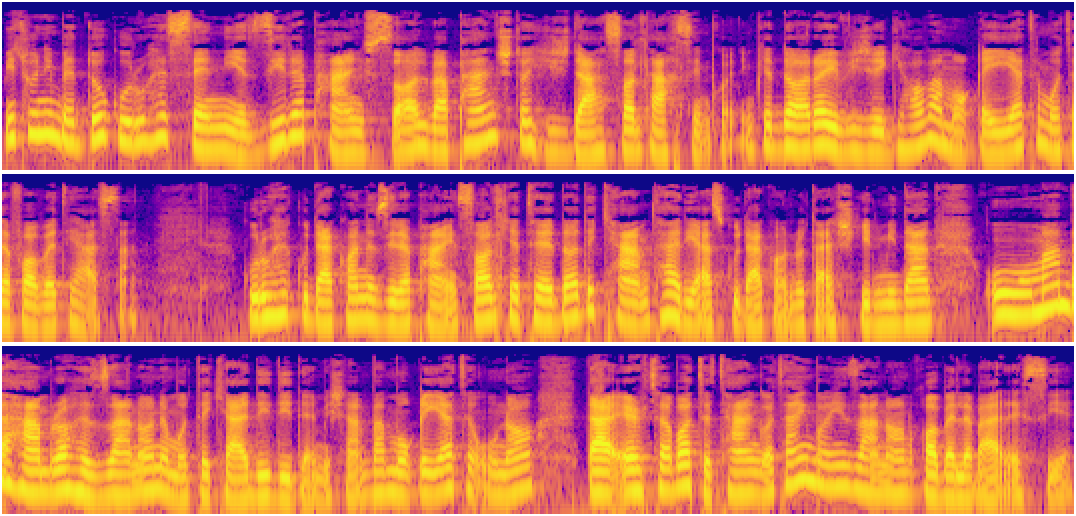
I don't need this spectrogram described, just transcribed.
می‌تونیم به دو گروه سنی زیر 5 سال و 5 تا 18 سال تقسیم کنیم که دارای ویژگی ها و موقعیت متفاوتی هستند. گروه کودکان زیر 5 سال که تعداد کمتری از کودکان رو تشکیل میدن عموما به همراه زنان متکدی دیده میشن و موقعیت اونا در ارتباط تنگاتنگ با این زنان قابل بررسیه.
